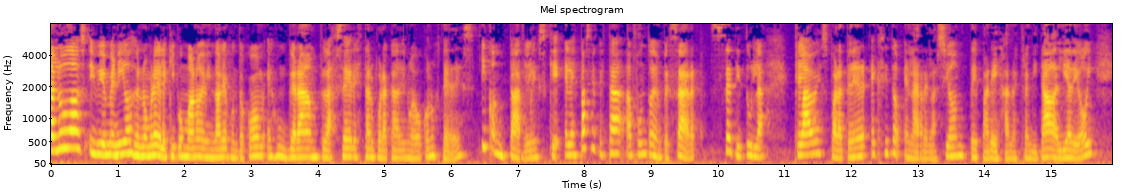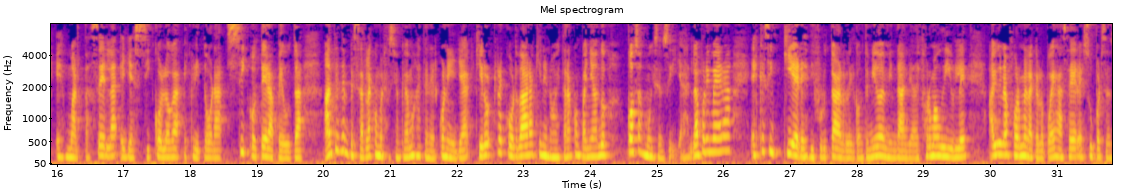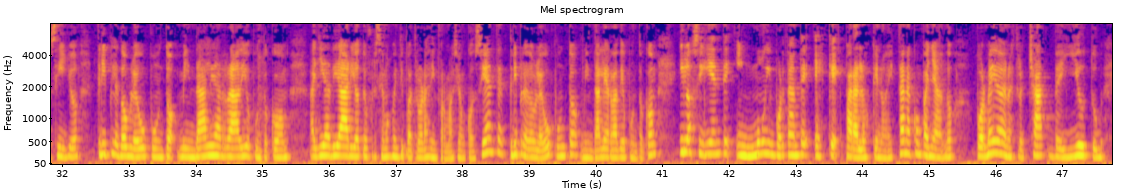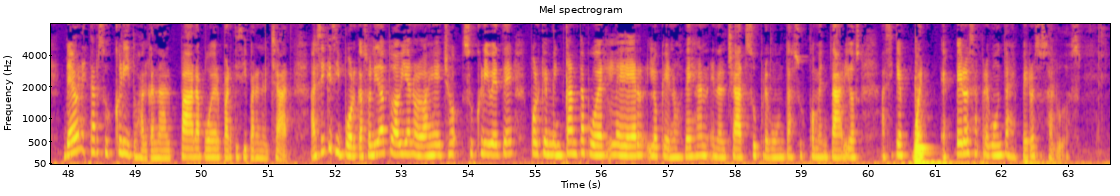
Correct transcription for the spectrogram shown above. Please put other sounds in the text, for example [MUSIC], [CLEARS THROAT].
Saludos y bienvenidos de nombre del equipo humano de Mindalia.com. Es un gran placer estar por acá de nuevo con ustedes y contarles que el espacio que está a punto de empezar se titula claves para tener éxito en la relación de pareja. Nuestra invitada el día de hoy es Marta Cela. Ella es psicóloga, escritora, psicoterapeuta. Antes de empezar la conversación que vamos a tener con ella, quiero recordar a quienes nos están acompañando cosas muy sencillas. La primera es que si quieres disfrutar del contenido de Mindalia de forma audible, hay una forma en la que lo puedes hacer, es súper sencillo, www.mindaliaradio.com. Allí a diario te ofrecemos 24 horas de información consciente, www.mindaliaradio.com y lo siguiente y muy importante es que para los que nos están acompañando por medio de nuestro chat de YouTube, deben estar suscritos al canal para poder participar en el chat. Así que si por casualidad todavía no lo has hecho, suscríbete porque me encanta poder leer lo que nos dejan en el chat, sus preguntas, sus comentarios. Así que bueno, espero esas preguntas, espero esos saludos.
